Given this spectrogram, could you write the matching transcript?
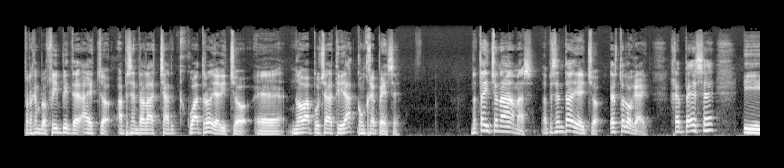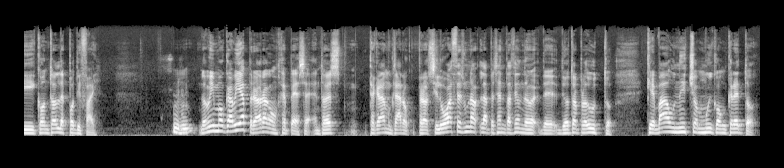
por ejemplo, Fitbit ha, hecho, ha presentado la Shark 4 y ha dicho eh, nueva pulsera de actividad con GPS. No te ha dicho nada más. La ha presentado y ha dicho esto es lo que hay. GPS y control de Spotify. Lo mismo que había, pero ahora con GPS. Entonces, te queda muy claro. Pero si luego haces una- la presentación de, de- de otro producto que va a un nicho muy concreto,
